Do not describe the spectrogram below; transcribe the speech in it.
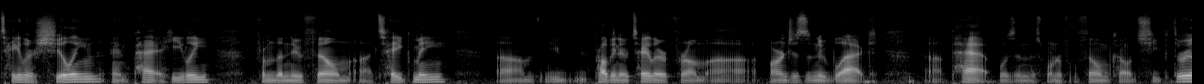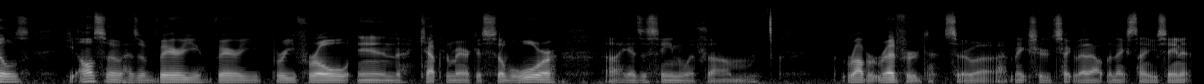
Taylor Schilling and Pat Healy from the new film uh, Take Me. Um, you probably know Taylor from uh, Orange is the New Black. Uh, Pat was in this wonderful film called Cheap Thrills. He also has a very, very brief role in Captain America Civil War. He has a scene with um, Robert Redford, so uh, make sure to check that out the next time you've seen it.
